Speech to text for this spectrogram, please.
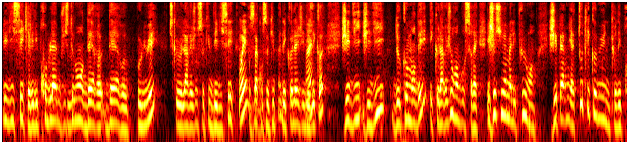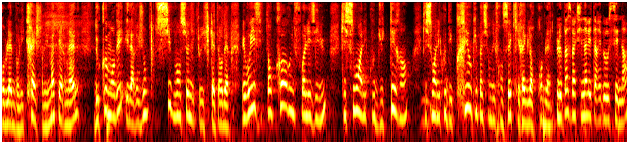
les lycées qui avaient des problèmes justement d'air pollué puisque la région s'occupe des lycées, c'est pour ça qu'on s'occupe pas des collèges et des écoles. J'ai dit, j'ai dit de commander et que la région rembourserait. Et je suis même allé plus loin. J'ai permis à toutes les communes qui ont des problèmes dans les crèches, dans les maternelles, de commander et la région subventionne les purificateurs d'air. Mais vous voyez, c'est encore une fois les élus qui sont à l'écoute du terrain, qui sont à l'écoute des préoccupations des Français, qui règlent leurs problèmes. Le pass vaccinal est arrivé au Sénat,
